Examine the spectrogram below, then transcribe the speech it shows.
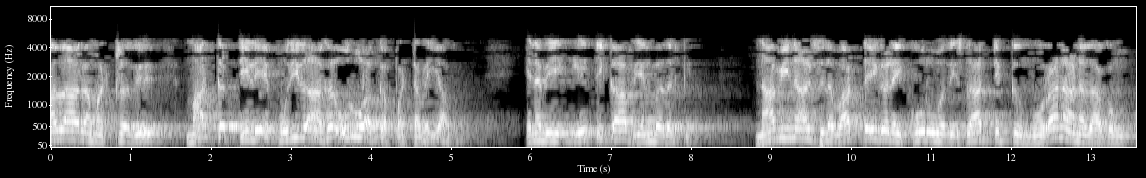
ஆதாரமற்றது மார்க்கத்திலே புதிதாக உருவாக்கப்பட்டவை ஆகும் எனவே ஏத்திகாப் என்பதற்கு நாவினால் சில வார்த்தைகளை கூறுவது இஸ்லாத்திற்கு முரணானதாகும்.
